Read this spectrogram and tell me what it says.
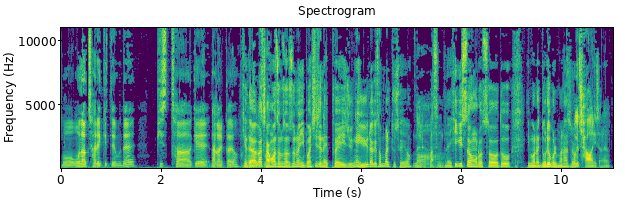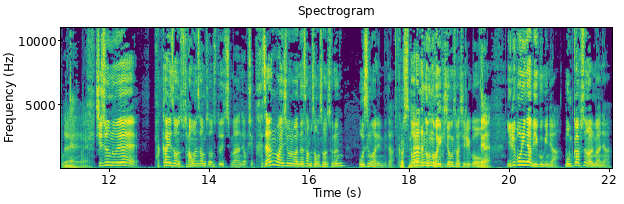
뭐 워낙 잘했기 때문에 비슷하게 나갈까요? 게다가 선수? 장원삼 선수는 이번 시즌 FA 중에 유일하게 선발 투수예요. 네, 아. 맞습니다. 네, 희귀성으로서도 이번에 노려볼 만하죠. 거기 자원이잖아요. 또. 네. 네. 시즌 후에 박한희 선수, 장원삼 선수도 있지만 역시 가장 관심을 받는 삼성 선수는 오승환입니다. 그렇습니다. 떠나는 건 거의 기정사실이고 네. 일본이냐 미국이냐 몸값은 얼마냐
